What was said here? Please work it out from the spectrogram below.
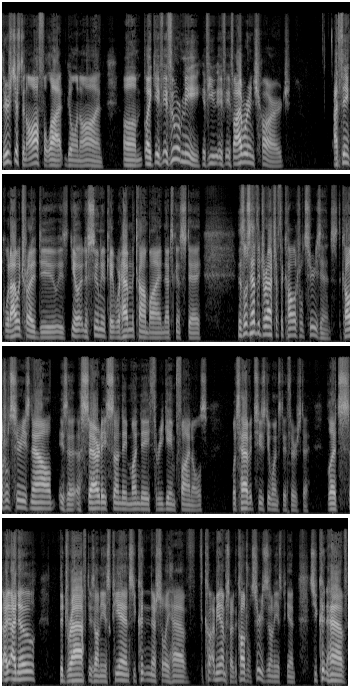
There's just an awful lot going on. Um, like if, if it were me, if you if, if I were in charge, I think what I would try to do is, you know, and assuming okay, we're having the combine, that's going to stay. Is let's have the draft if the College World Series ends. The College World Series now is a, a Saturday, Sunday, Monday, three game finals. Let's have it Tuesday, Wednesday, Thursday. Let's. I, I know the draft is on ESPN, so you couldn't necessarily have. The, I mean, I'm sorry, the College World Series is on ESPN, so you couldn't have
